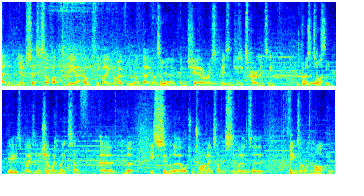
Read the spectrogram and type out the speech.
and you know, sets herself up to be a healthy baker. Hopefully one day, like someone Yeah. that can share recipes, and she's experimenting all That's the time. awesome. It is amazing, and she'll always make stuff uh, that is similar, or she'll try and make stuff that's similar to things that are on the market.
